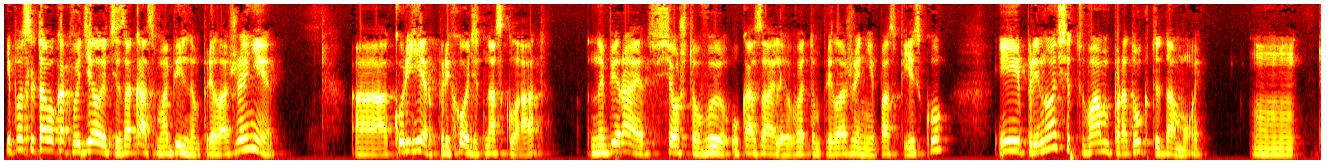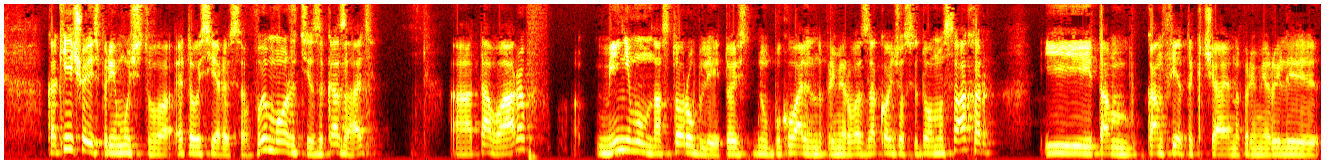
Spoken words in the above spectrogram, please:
И после того, как вы делаете заказ в мобильном приложении, а, курьер приходит на склад, набирает все, что вы указали в этом приложении по списку, и приносит вам продукты домой. Какие еще есть преимущества этого сервиса? Вы можете заказать товаров минимум на 100 рублей. То есть, ну, буквально, например, у вас закончился дома сахар, и там конфеты к чаю, например, или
